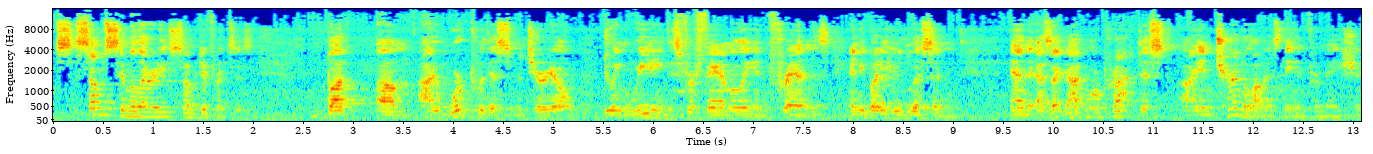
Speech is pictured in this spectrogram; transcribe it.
S- some similarities, some differences. But um, I worked with this material, doing readings for family and friends, anybody who'd listen. And as I got more practiced, I internalized the information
